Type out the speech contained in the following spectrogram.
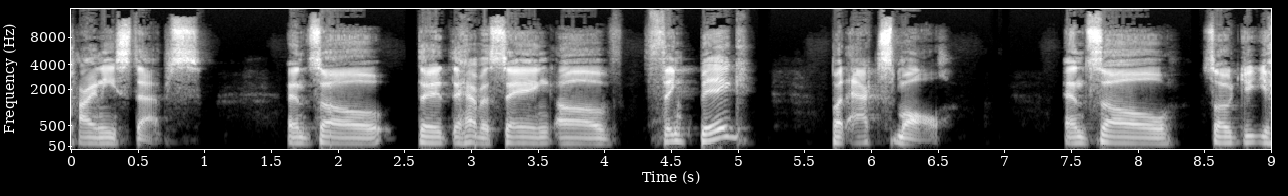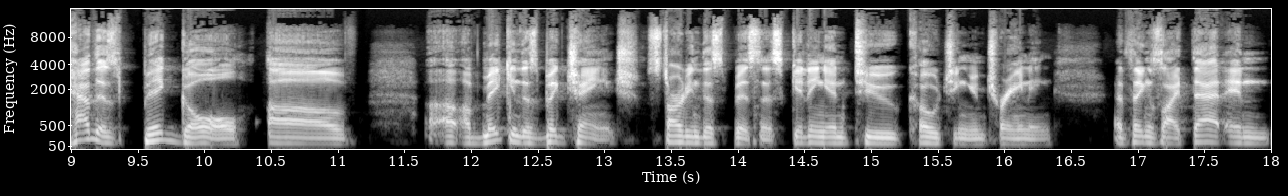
tiny steps. And so they, they have a saying of think big, but act small. And so so you, have this big goal of uh, of making this big change, starting this business, getting into coaching and training and things like that. And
